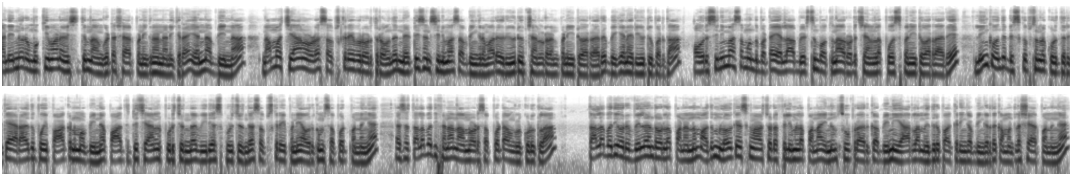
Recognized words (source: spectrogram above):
அண்ட் இன்னொரு முக்கியமான விஷயத்தையும் நான் உங்ககிட்ட ஷேர் பண்ணிக்கணும்னு நினைக்கிறேன். என்ன அப்படின்னா நம்ம சேனலோட சப்ஸ்கிரைபர் ஒருத்தர் வந்து நெட்டிசன் சினிமாஸ் அப்படிங்கிற மாதிரி ஒரு யூடியூப் சேனல் ரன் பண்ணிட்டு வர்றாரு. பிகினர் யூடியூபர் தான். அவர் சினிமா சம்மந்தப்பட்ட எல்லா அப்டேட்ஸும் பார்த்தோன்னா அவரோட சேனலில் போஸ்ட் பண்ணிட்டு வர்றாரு. லிங்க் வந்து டிஸ்கிரிப்ஷனில் கொடுத்துருக்கேன். யாராவது போய் பார்க்கணும் அப்படின்னா பார்த்துட்டு சேனல் பிடிச்சிருந்தா வீடியோஸ் பிடிச்சிருந்தா சப்ஸ்கிரைப் பண்ணி அவருக்கும் சப்போர்ட் பண்ணுங்கள் எஸ் தளபதி ஃபேனாக நம்மளோட சப்போர்ட்டை அவங்களுக்கு கொடுக்கலாம். தளபதி ஒரு வில்லன் ரோலில் பண்ணணும். அதுவும் லோகேஷ் கனாச்சோட ஃபிலிமில் பண்ணால் இன்னும் சூப்பராக இருக்குது அப்படின்னு யாரெல்லாம் எதிர்பார்க்குறீங்க அப்படிங்கிறத கமெண்ட்டில் ஷேர் பண்ணுங்கள்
